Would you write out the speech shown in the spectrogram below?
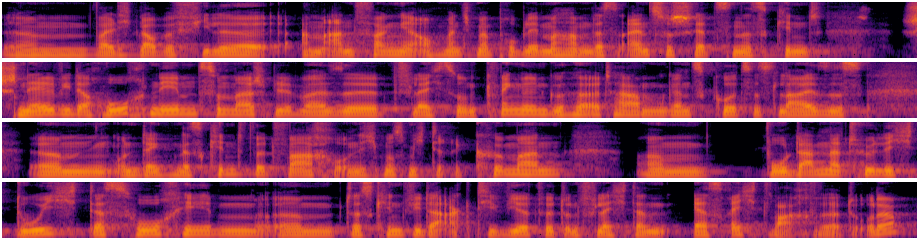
Ähm, weil ich glaube, viele am Anfang ja auch manchmal Probleme haben, das einzuschätzen, das Kind schnell wieder hochnehmen zum Beispiel, weil sie vielleicht so ein Quengeln gehört haben, ganz kurzes, leises ähm, und denken, das Kind wird wach und ich muss mich direkt kümmern, ähm, wo dann natürlich durch das Hochheben ähm, das Kind wieder aktiviert wird und vielleicht dann erst recht wach wird, oder?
